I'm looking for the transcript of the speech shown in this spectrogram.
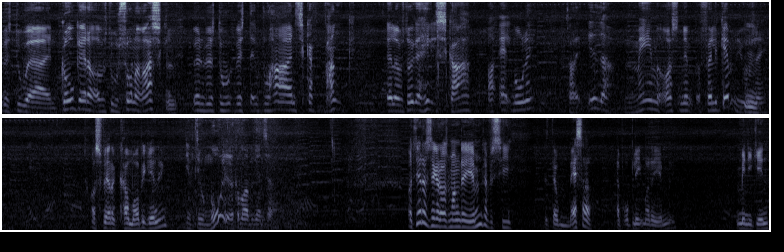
hvis du er en go-getter, og hvis du er sund og rask. Men hvis du, hvis du har en skavank, eller hvis du ikke er helt skarp og alt muligt, så er det med også nemt at falde igennem i USA. Mm. Og svært at komme op igen, ikke? Jamen, det er umuligt at komme op igen så. Og det er der sikkert også mange derhjemme, der vil sige. Der er jo masser af problemer derhjemme. Ikke? Men igen,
